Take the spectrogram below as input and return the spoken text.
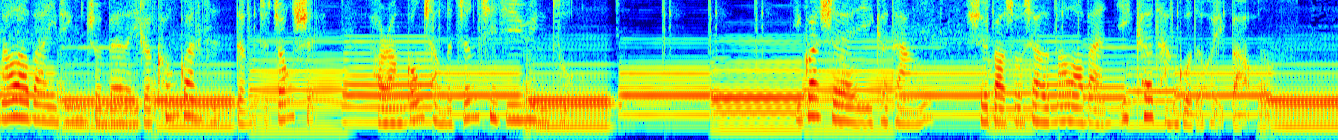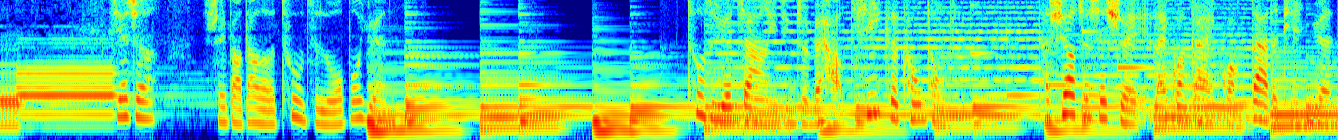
猫老板已经准备了一个空罐子，等着装水，好让工厂的蒸汽机运作。一罐水，一颗糖，水宝收下了猫老板一颗糖果的回报。接着，水宝到了兔子萝卜园，兔子园长已经准备好七个空桶子，他需要这些水来灌溉广大的田园。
